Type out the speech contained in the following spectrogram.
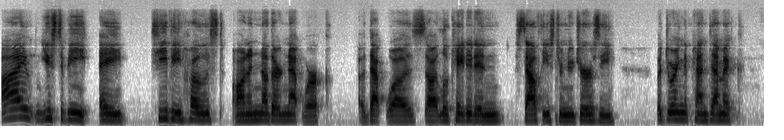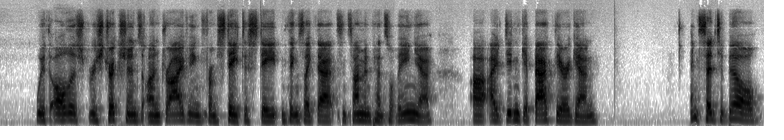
I used to be a TV host on another network uh, that was uh, located in southeastern New Jersey. But during the pandemic, with all those restrictions on driving from state to state and things like that, since I'm in Pennsylvania, uh, I didn't get back there again and said to Bill,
